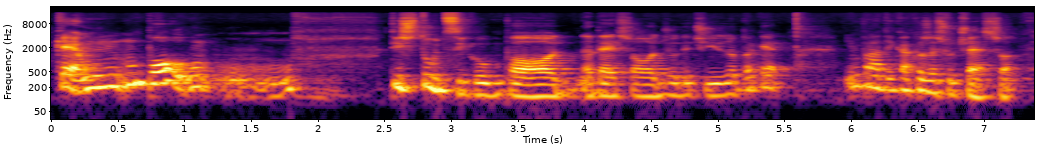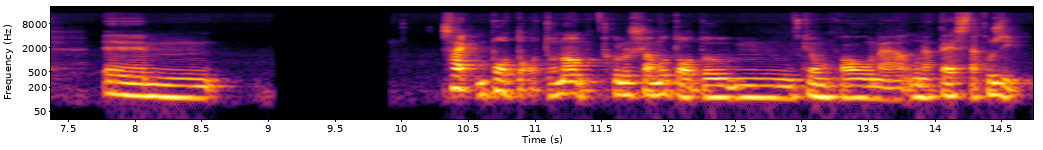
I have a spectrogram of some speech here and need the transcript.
che è un, un po'... Un, un, ti stuzzico un po' adesso, oggi ho deciso, perché in pratica cosa è successo? Ehm, sai, un po' Toto, no? Conosciamo Toto, mm, che è un po' una, una testa così,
